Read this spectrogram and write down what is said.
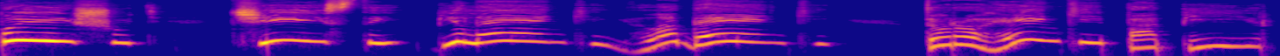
пишуть. Чистий, біленький, гладенький, дорогенький папір.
